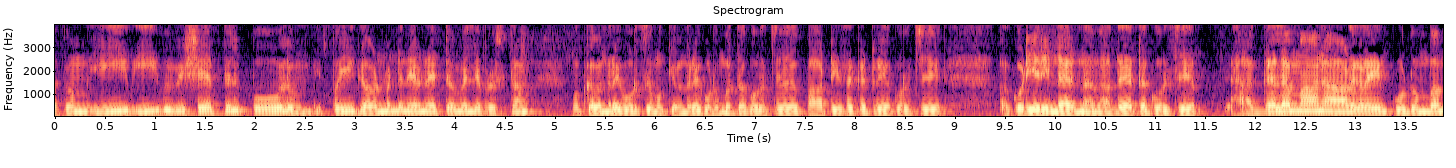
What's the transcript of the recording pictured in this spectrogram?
അപ്പം ഈ ഈ വിഷയത്തിൽ പോലും ഇപ്പോൾ ഈ ഗവൺമെന്റ് നേരിടുന്ന ഏറ്റവും വലിയ പ്രശ്നം മുഖ്യമന്ത്രിയെ മുഖ്യമന്ത്രിയെക്കുറിച്ച് മുഖ്യമന്ത്രിയുടെ കുടുംബത്തെക്കുറിച്ച് പാർട്ടി സെക്രട്ടറിയെ കുറിച്ച് കൊടിയേരി ഉണ്ടായിരുന്ന അദ്ദേഹത്തെക്കുറിച്ച് സകലമാന ആളുകളെയും കുടുംബം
